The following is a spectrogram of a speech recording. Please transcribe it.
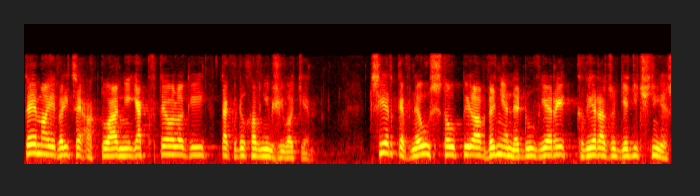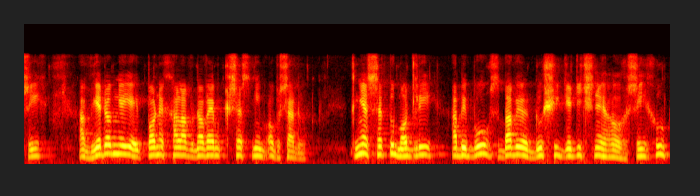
Téma je velice aktuální jak v teologii, tak v duchovním životě. Církev neustoupila vlně nedůvěry k výrazu dědičný hřích a vědomě jej ponechala v novém křesním obřadu. Kněz se tu modlí, aby Bůh zbavil duši dědičného hříchu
